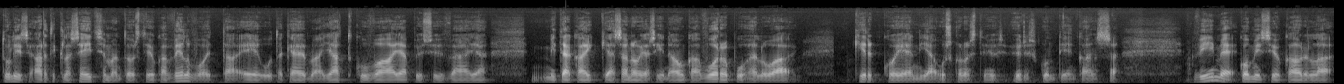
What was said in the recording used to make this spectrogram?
tuli se artikla 17, joka velvoittaa EUta käymään jatkuvaa ja pysyvää ja mitä kaikkia sanoja siinä onkaan vuoropuhelua kirkkojen ja uskonnollisten yhdyskuntien kanssa. Viime komissiokaudella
